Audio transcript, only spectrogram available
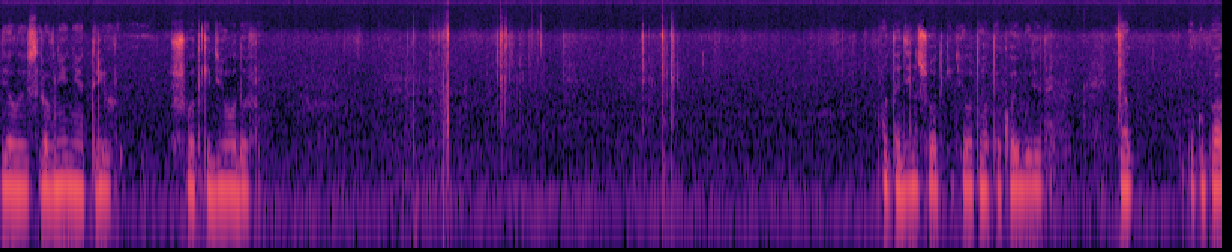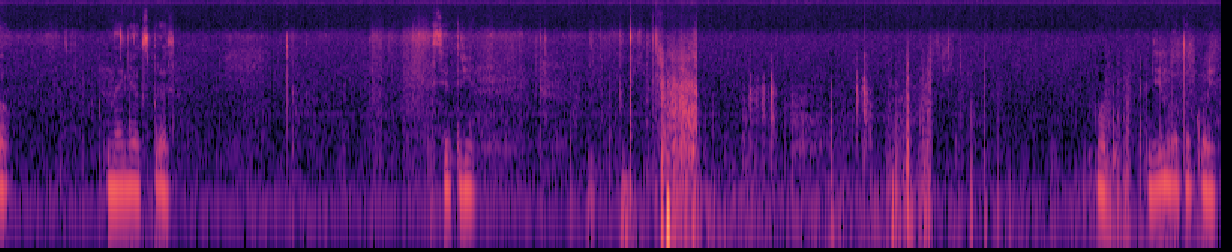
сделаю сравнение три шотки диодов. Вот один шотки диод вот такой будет. Я покупал на алиэкспресс. Все три вот один вот такой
